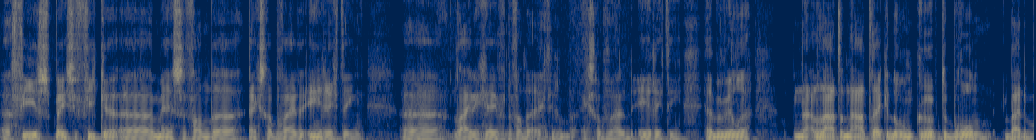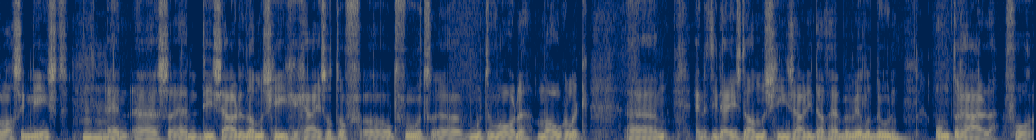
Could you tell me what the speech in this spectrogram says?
uh, vier specifieke uh, mensen van de extra beveiligde inrichting... leidinggevende van de extra beveiligde inrichting... hebben willen laten natrekken door een corrupte bron bij de Belastingdienst. Mhm. en, uh, en, die zouden dan misschien gegijzeld of uh, ontvoerd uh, moeten worden, mogelijk. Um, en het idee is dan, misschien zou hij dat hebben willen doen om te ruilen voor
